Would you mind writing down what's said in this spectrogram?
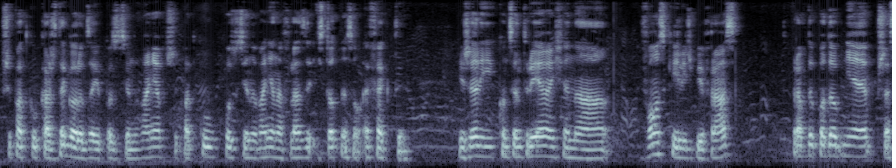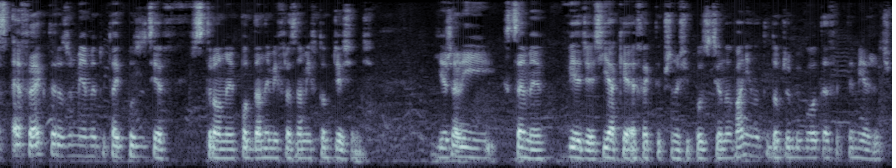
w przypadku każdego rodzaju pozycjonowania, w przypadku pozycjonowania na frazy istotne są efekty. Jeżeli koncentrujemy się na wąskiej liczbie fraz, to prawdopodobnie przez efekt rozumiemy tutaj pozycję strony pod danymi frazami w top 10. Jeżeli chcemy wiedzieć, jakie efekty przynosi pozycjonowanie, no to dobrze by było te efekty mierzyć.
